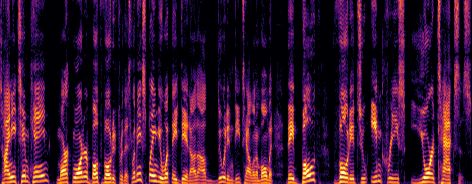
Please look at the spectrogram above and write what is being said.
Tiny Tim Kaine, Mark Warner both voted for this. Let me explain to you what they did. I'll, I'll, do it in detail in a moment. They both voted to increase your taxes.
